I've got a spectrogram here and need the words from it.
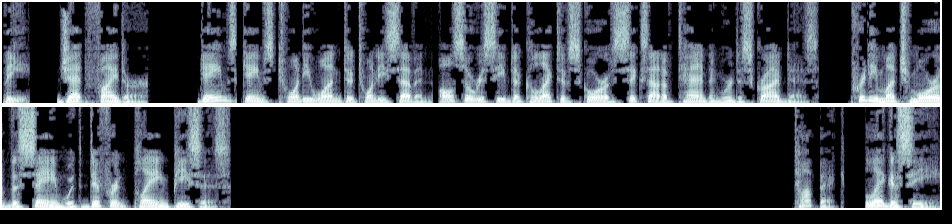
The jet fighter Games games 21 to 27 also received a collective score of 6 out of 10 and were described as pretty much more of the same with different playing pieces. Topic: Legacy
